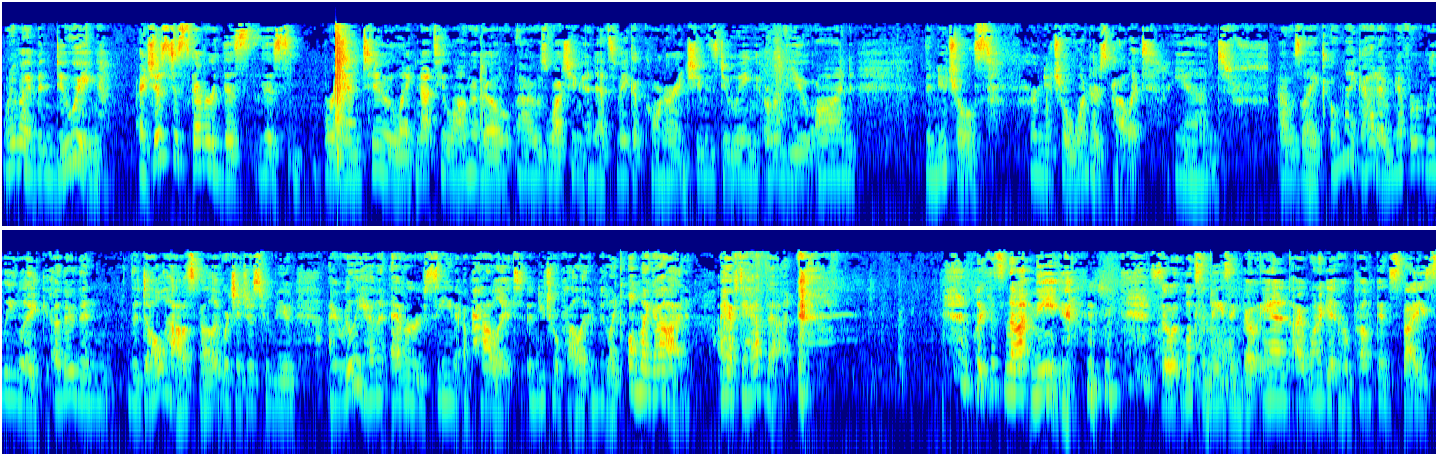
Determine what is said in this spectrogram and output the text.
What have I been doing? I just discovered this this brand too. Like not too long ago, I was watching Annette's Makeup Corner, and she was doing a review on the neutrals, her Neutral Wonders palette, and I was like, oh my god, I've never really like other than the Dollhouse palette, which I just reviewed. I really haven't ever seen a palette, a neutral palette, and been like, oh my god, I have to have that. like it's not me. so it looks amazing though, and I want to get her pumpkin spice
